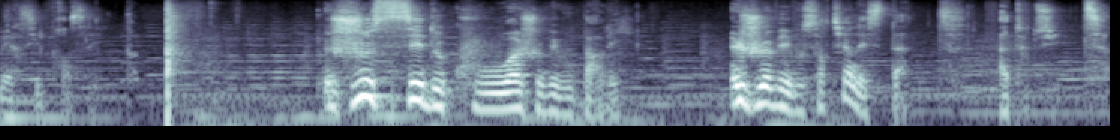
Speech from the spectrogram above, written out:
Merci le français. Je sais de quoi je vais vous parler. Je vais vous sortir les stats. A tout de suite.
